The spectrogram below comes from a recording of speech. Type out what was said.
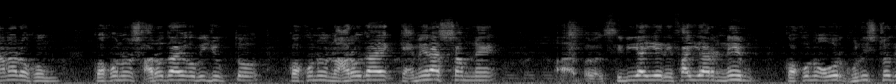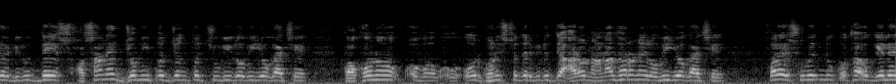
নানা রকম। কখনো সারদায় অভিযুক্ত কখনো নারদায় ক্যামেরার সামনে, সিবিআই এর এফআইআর নেম, কখনো ওর ঘনিষ্ঠদের বিরুদ্ধে শ্মশানের জমি পর্যন্ত চুরির অভিযোগ আছে, কখনো ওর ঘনিষ্ঠদের বিরুদ্ধে আরও নানা ধরনের অভিযোগ আছে। ফলে শুভেন্দু কোথাও গেলে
